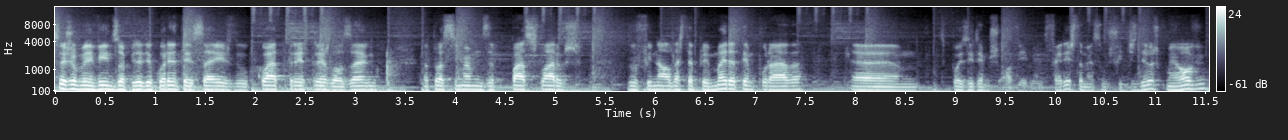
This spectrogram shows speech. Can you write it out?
Sejam bem-vindos ao episódio 46 do 433 Losango. Aproximamos-nos a passos largos do final desta primeira temporada. Um, depois iremos, obviamente, férias, também somos filhos de Deus, como é óbvio,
